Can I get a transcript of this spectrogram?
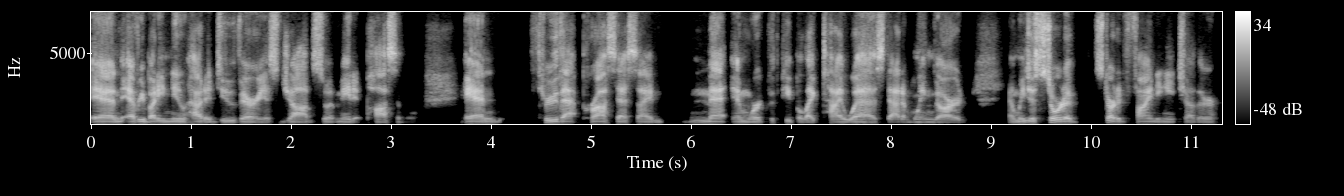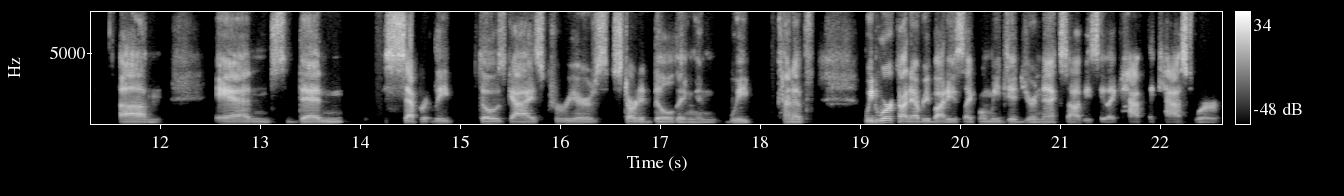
And everybody knew how to do various jobs, so it made it possible. And through that process, I met and worked with people like Ti West, Adam Wingard, and we just sort of started finding each other. Um, and then separately, those guys' careers started building, and we kind of we'd work on everybody's. Like when we did You're Next, obviously, like half the cast were,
